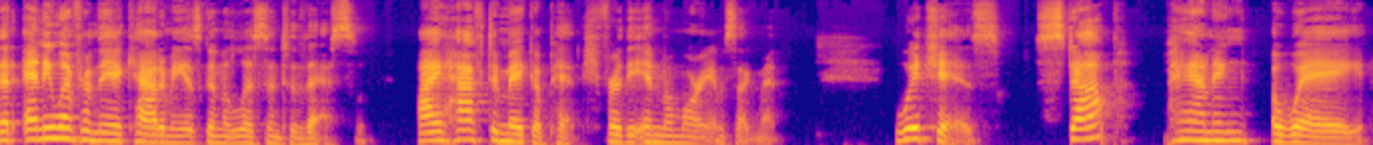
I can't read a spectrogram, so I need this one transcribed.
that anyone from the academy is going to listen to this i have to make a pitch for the in memoriam segment which is stop panning away.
